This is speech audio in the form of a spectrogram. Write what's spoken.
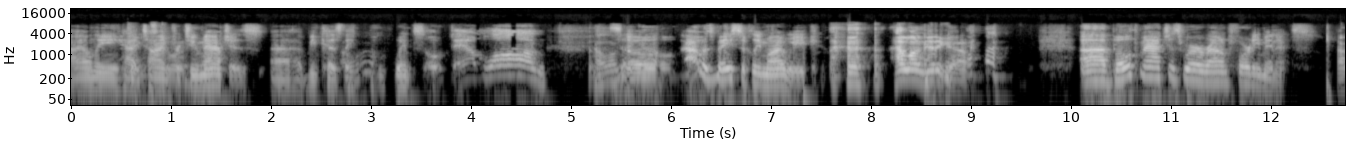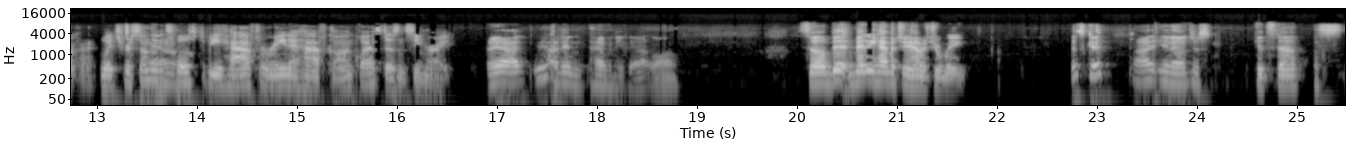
I only had Takes time for forever. two matches uh, because they Oh, wow. went so damn long. How long did? So that was basically my week. How long did it go? Uh, both matches were around 40 minutes, Okay. which for something that's supposed to be half arena, half conquest doesn't seem right. Yeah, I, I didn't have any that long. So, Bit Bitty, how about you? How was your week? It's good. I, you know, just Good stuff. ass-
